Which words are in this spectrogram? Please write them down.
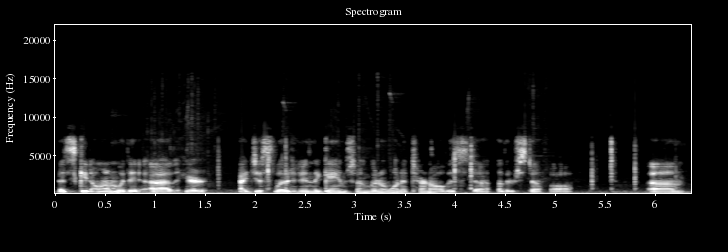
let's get on with it. Uh, here, I just loaded in the game so I'm going to want to turn all this stu other stuff off. Um,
